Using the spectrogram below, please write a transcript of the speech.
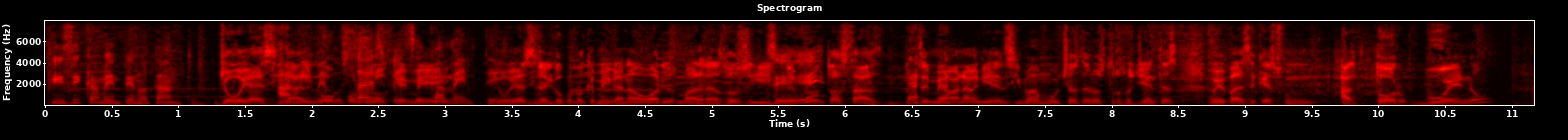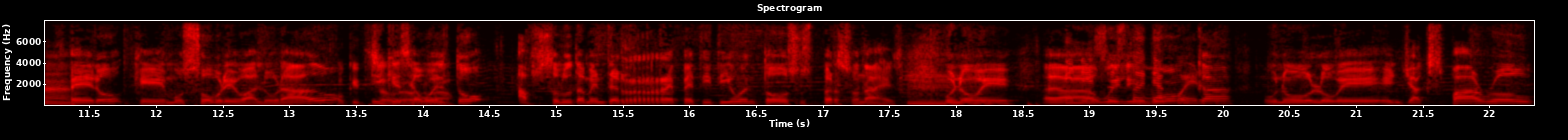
físicamente no tanto. Yo voy a decir A mí algo me gusta por es lo que me físicamente. yo voy a decir algo por lo que me he ganado varios madrazos y ¿Sí? de pronto hasta se me van a venir encima muchos de nuestros oyentes. A mí me parece que es un actor bueno, Pero que hemos sobrevalorado y que se ha sobrevalorado. vuelto absolutamente repetitivo en todos sus personajes. Mm. Uno ve a Willy Wonka, uno lo ve en Jack Sparrow,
